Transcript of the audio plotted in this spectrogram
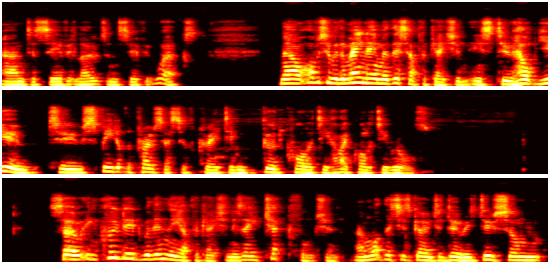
and to see if it loads and see if it works. Now, obviously, with the main aim of this application is to help you to speed up the process of creating good quality, high quality rules. So included within the application is a check function. And what this is going to do is do some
